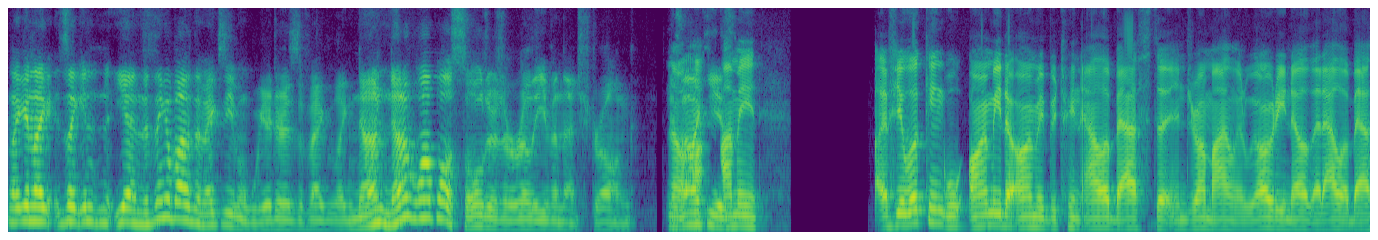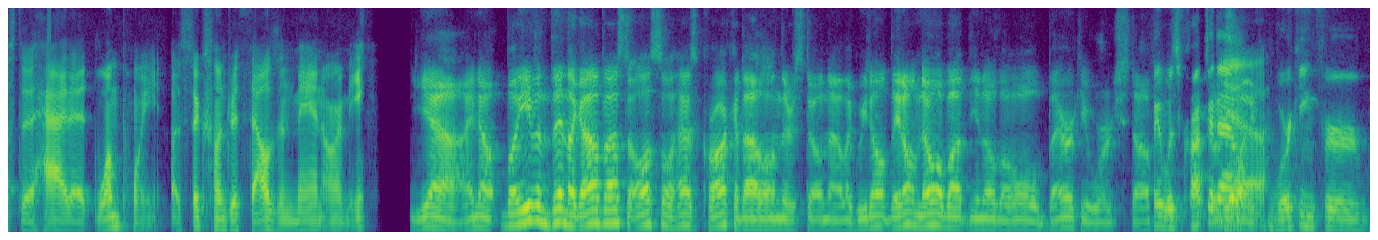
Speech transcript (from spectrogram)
Like and like it's like in, yeah, and the thing about it that makes it even weirder is the fact that like none none of Wapol's soldiers are really even that strong. It's No, not I, like he I mean, if you're looking army to army between Alabasta and Drum Island, we already know that Alabasta had at one point a 600,000 man army. Yeah, I know. But even then, like Alabasta also has Crocodile on there still now. Like we don't they don't know about, you know, the whole Baroque Work stuff. It was Crocodile Yeah. like, working for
